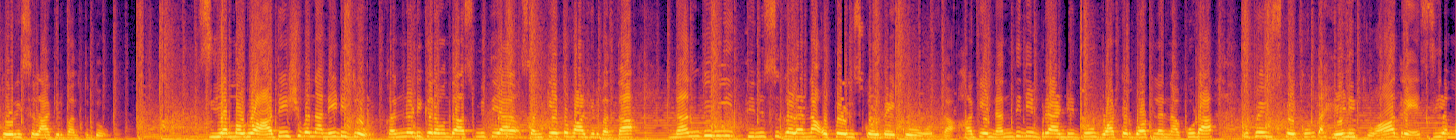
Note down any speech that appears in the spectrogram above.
ತೋರಿಸಲಾಗಿರುವಂತದ್ದು ಸಿಎಂ ಅವರು ಆದೇಶವನ್ನ ನೀಡಿದ್ರು. ಕನ್ನಡಿಗರ ಒಂದು ಅಸ್ಮಿತೆಯ ಸಂಕೇತವಾಗಿರುವಂತಹ ನಂದಿನಿ ತಿನಿಸುಗಳನ್ನ ಉಪಯೋಗಿಸ್ಕೊಳ್ಬೇಕು ಅಂತ. ಹಾಗೆ ನಂದಿನಿ ಬ್ರ್ಯಾಂಡ್ ಇದ್ದು ವಾಟರ್ ಬಾಟಲ್ ಅನ್ನ ಕೂಡ ಉಪಯೋಗಿಸಬೇಕು ಅಂತ ಹೇಳಿದ್ರು. ಆದ್ರೆ ಸಿಎಂ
